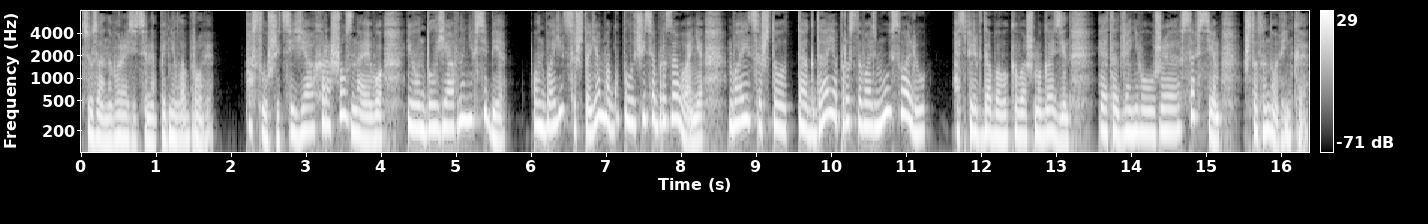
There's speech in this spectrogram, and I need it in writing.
Сюзанна выразительно подняла брови. Послушайте, я хорошо знаю его, и он был явно не в себе. Он боится, что я могу получить образование, боится, что тогда я просто возьму и свалю. А теперь вдобавок и ваш магазин. Это для него уже совсем что-то новенькое.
